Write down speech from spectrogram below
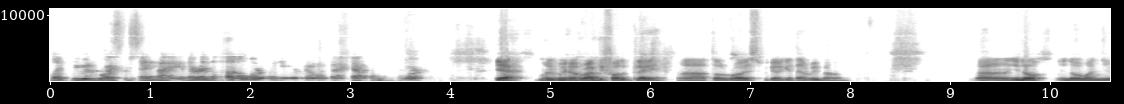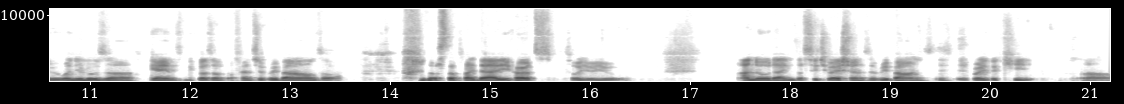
like you and Royce were saying that either in the huddle or when you were going back out on the floor? Yeah, when we were right before the play, uh, I told Royce we gotta get that rebound. Uh, you know, you know when you when you lose uh, games because of offensive rebounds or you know stuff like that, it hurts. So you you, I know that in those situations, the rebound is, is really the key. Uh,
